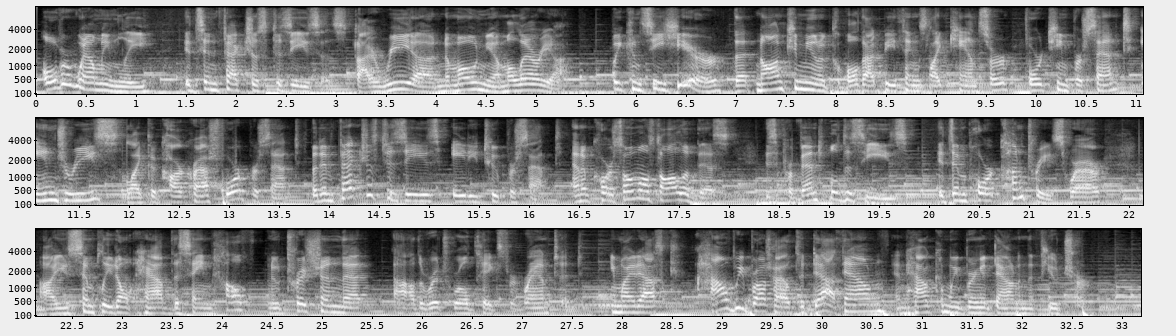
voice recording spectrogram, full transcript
Overwhelmingly, it's infectious diseases diarrhea, pneumonia, malaria. We can see here that non communicable, that'd be things like cancer, 14%, injuries like a car crash, 4%, but infectious disease, 82%. And of course, almost all of this is preventable disease. It's in poor countries where uh, you simply don't have the same health, nutrition that uh, the rich world takes for granted. You might ask, how have we brought child to death down and how can we bring it down in the future?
